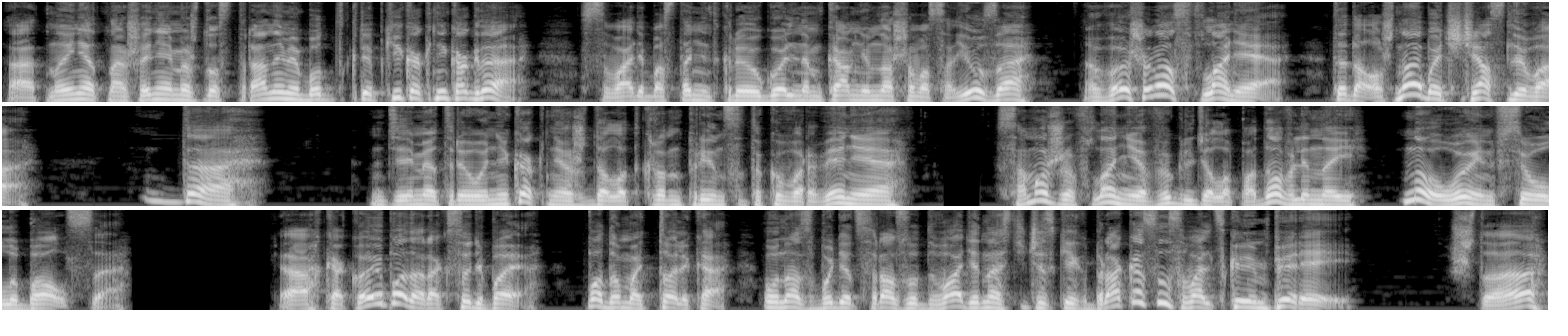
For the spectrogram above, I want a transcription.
Отныне отношения между странами будут крепки как никогда. Свадьба станет краеугольным камнем нашего союза. Выше нас, Флания! Ты должна быть счастлива!» «Да». Диметрио никак не ожидал от кронпринца такого рвения. Сама же Флания выглядела подавленной, но Уэйн все улыбался. «Ах, какой подарок судьбы! Подумать только, у нас будет сразу два династических брака с Исвальдской империей!» «Что?»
